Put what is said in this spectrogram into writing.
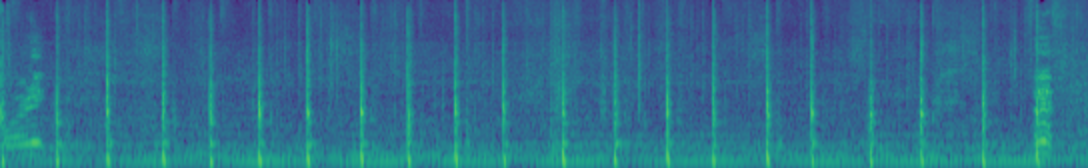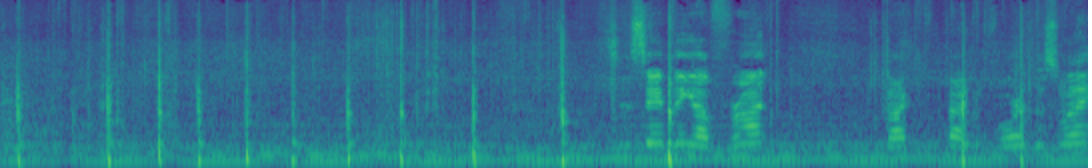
Forty. Fifty. Do the same thing up front. Back, back and forth this way.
